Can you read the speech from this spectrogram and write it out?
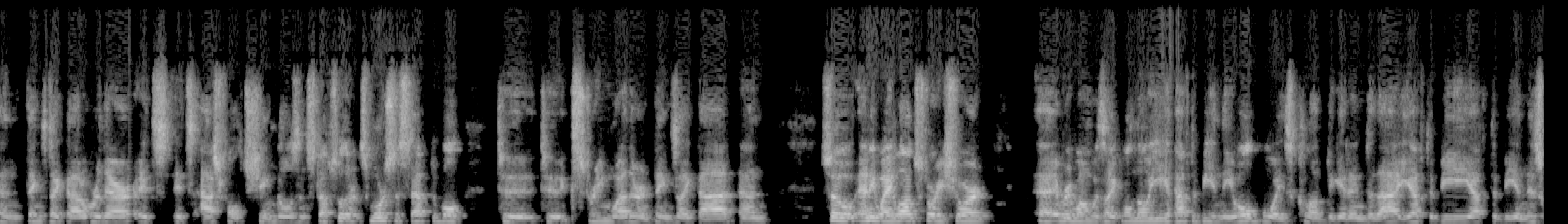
and things like that. Over there, it's it's asphalt shingles and stuff. So that it's more susceptible to to extreme weather and things like that. And so anyway, long story short, uh, everyone was like, "Well, no, you have to be in the old boys club to get into that. You have to be you have to be in this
